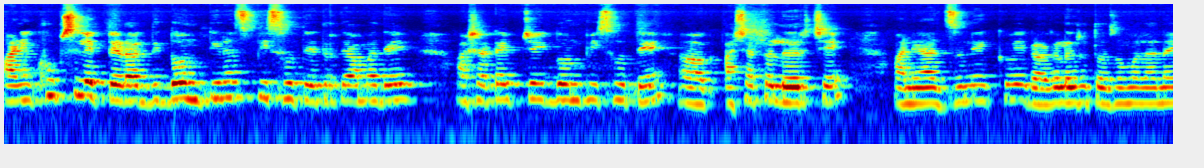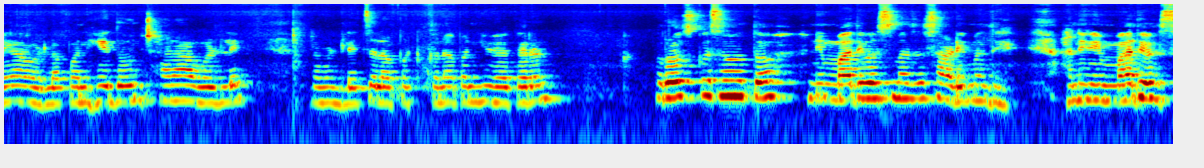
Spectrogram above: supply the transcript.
आणि खूप सिलेक्टेड अगदी दोन तीनच पीस होते तर त्यामध्ये अशा टाईपचे एक दोन पीस होते अशा कलरचे आणि अजून एक वेगळा कलर होता जो मला नाही आवडला पण हे दोन छान आवडले. तर म्हटले चला पटकन आपण घेऊया कारण रोज कसं होतं निम्मा दिवस माझं साडीमध्ये आणि निम्मा दिवस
